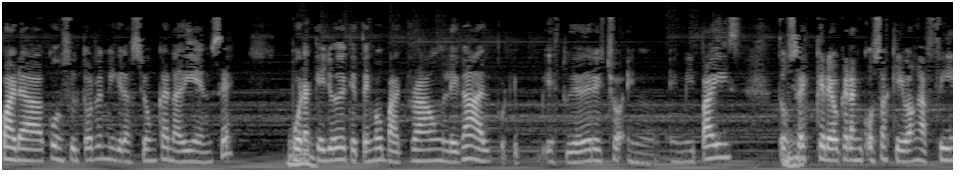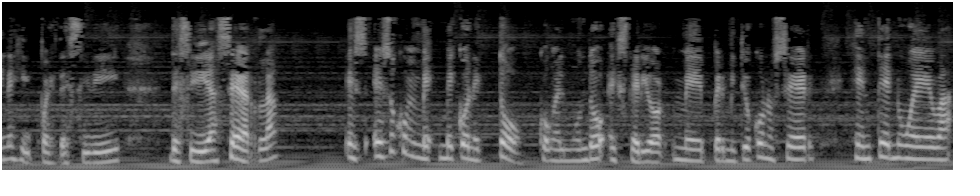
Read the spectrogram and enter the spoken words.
para consultor de migración canadiense por Mm. aquello de que tengo background legal, porque estudié derecho en, en mi país. Entonces creo que eran cosas que iban afines y pues decidí, decidí hacerla. Es, eso con- me, me conectó con el mundo exterior, me permitió conocer gente nueva,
